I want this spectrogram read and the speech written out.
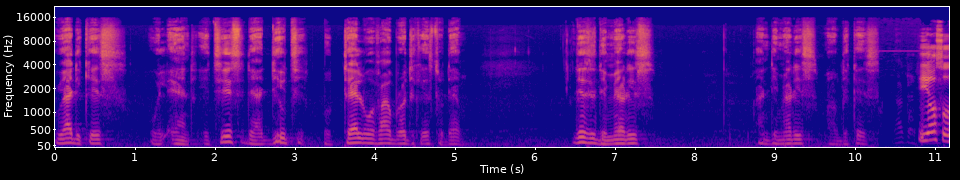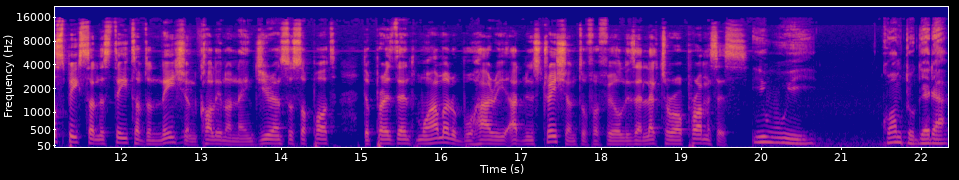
where the case will end. It is their duty to tell whoever brought the case to them. This is the merits and the merits of the case. He also speaks on the state of the nation, calling on Nigerians to support the President Muhammadu Buhari administration to fulfill his electoral promises. If we come together,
